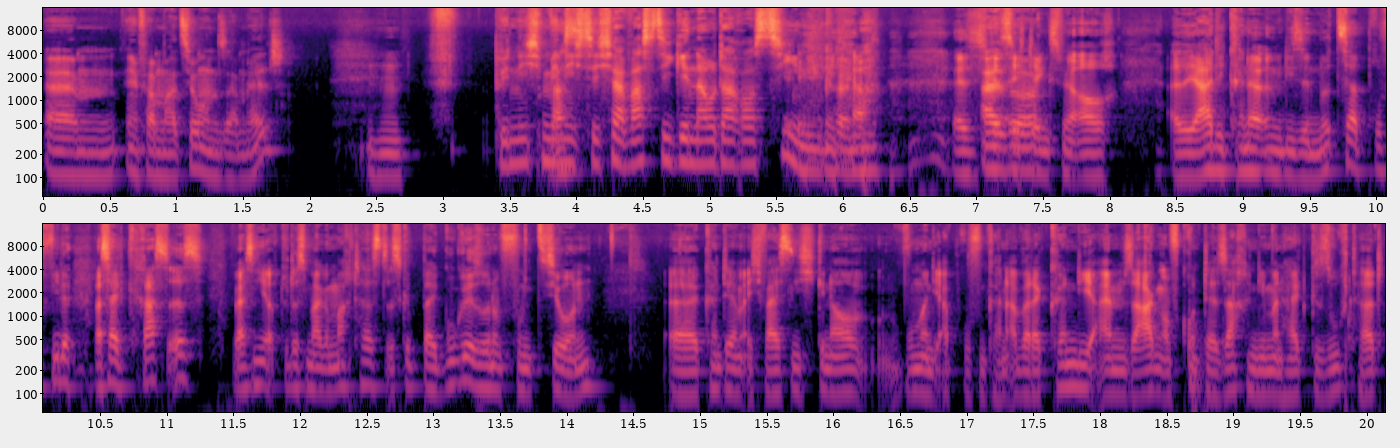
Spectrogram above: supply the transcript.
ähm, Informationen sammelt, mhm. bin ich mir was? nicht sicher, was die genau daraus ziehen können. ja, es, also, ich denke es mir auch. Also ja, die können ja irgendwie diese Nutzerprofile. Was halt krass ist, ich weiß nicht, ob du das mal gemacht hast, es gibt bei Google so eine Funktion, äh, könnt ihr, ich weiß nicht genau, wo man die abrufen kann, aber da können die einem sagen, aufgrund der Sachen, die man halt gesucht hat,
